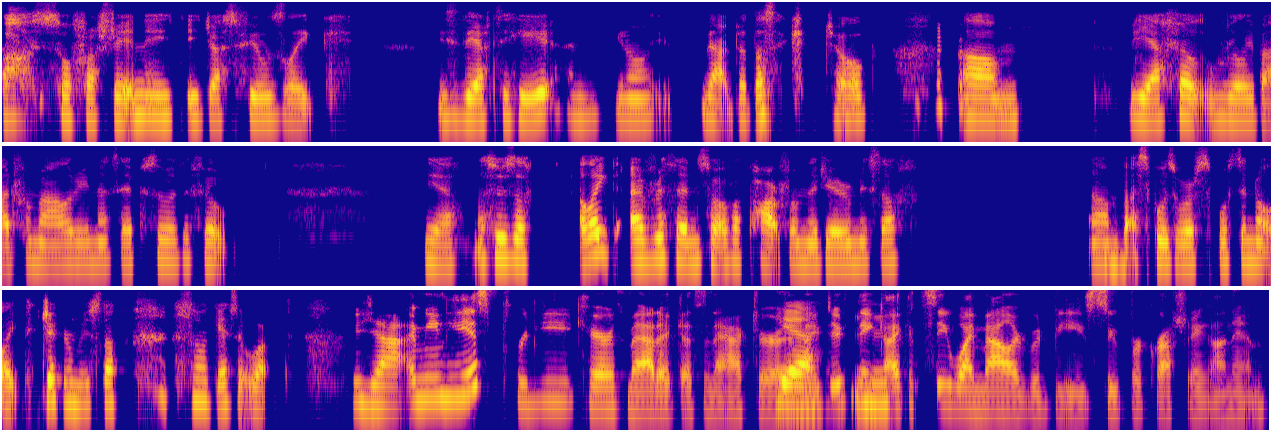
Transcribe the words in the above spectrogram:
Oh, so frustrating. He, he just feels like he's there to hate, and you know, the actor does a good job. um, yeah, I felt really bad for Mallory in this episode. I felt, yeah, this was a I liked everything sort of apart from the Jeremy stuff. Um, mm. but I suppose we're supposed to not like the Jeremy stuff, so I guess it worked. Yeah, I mean he is pretty charismatic as an actor, yeah. and I do think mm-hmm. I could see why Mallory would be super crushing on him.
